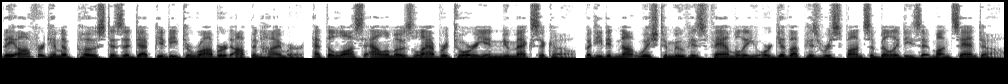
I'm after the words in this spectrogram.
They offered him a post as a deputy to Robert Oppenheimer, at the Los Alamos Laboratory in New Mexico, but he did not wish to move his family or give up his responsibilities at Monsanto.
